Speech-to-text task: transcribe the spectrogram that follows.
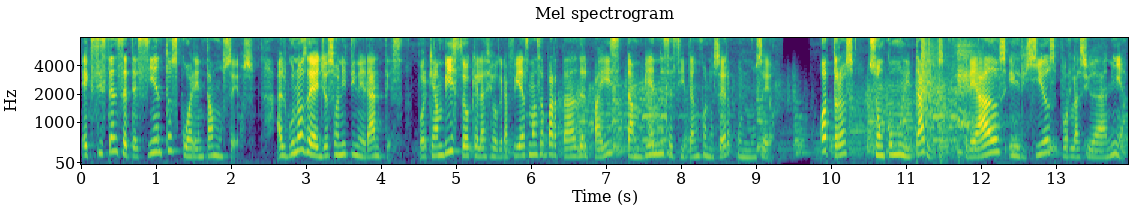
existen 740 museos. Algunos de ellos son itinerantes, porque han visto que las geografías más apartadas del país también necesitan conocer un museo. Otros son comunitarios, creados y dirigidos por la ciudadanía,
